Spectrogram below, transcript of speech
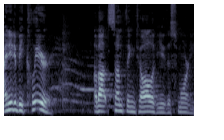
I need to be clear about something to all of you this morning.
